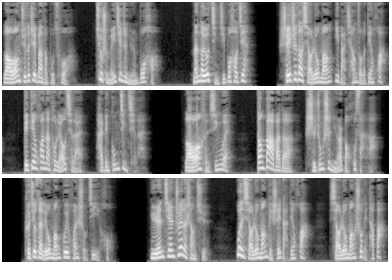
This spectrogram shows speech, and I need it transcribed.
老王觉得这办法不错，就是没见这女人拨号，难道有紧急拨号键？谁知道小流氓一把抢走了电话。给电话那头聊起来，还变恭敬起来。老王很欣慰，当爸爸的始终是女儿保护伞啊。可就在流氓归还手机以后，女人竟然追了上去，问小流氓给谁打电话。小流氓说给他爸，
